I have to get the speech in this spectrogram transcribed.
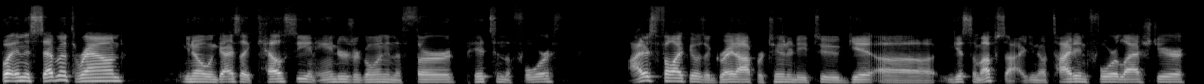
But in the seventh round, you know, when guys like Kelce and Andrews are going in the third, Pitts in the fourth, I just felt like it was a great opportunity to get uh get some upside. You know, tight end four last year,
